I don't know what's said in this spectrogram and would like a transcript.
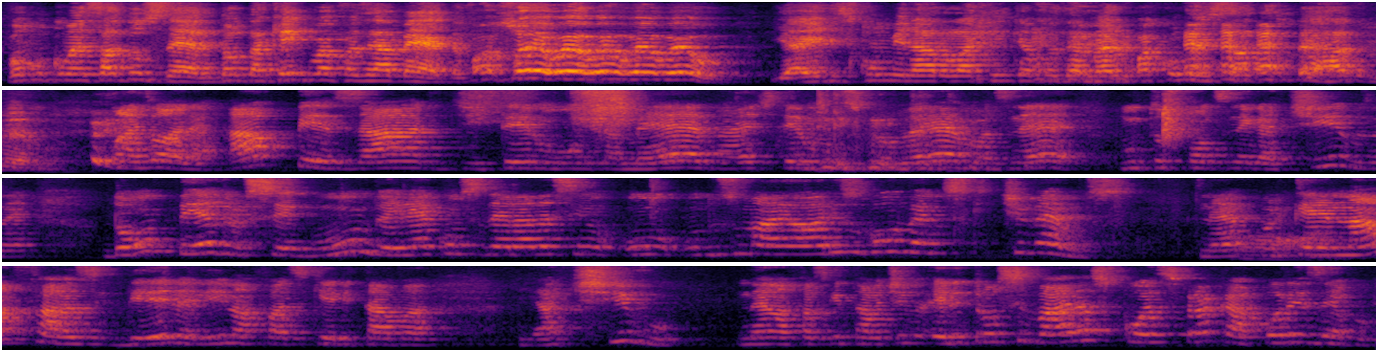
vamos começar do zero. Então tá quem que vai fazer a merda? Fala, sou eu, eu, eu, eu, eu. E aí eles combinaram lá quem quer fazer a merda pra começar tudo errado mesmo. Mas olha, apesar de ter muita merda, né, de ter muitos problemas, né, muitos pontos negativos, né, Dom Pedro II ele é considerado assim um, um dos maiores governos que tivemos, né? Oh. Porque na fase dele ali, na fase que ele estava ativo, né, na fase que ele estava ativo, ele trouxe várias coisas para cá. Por exemplo,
